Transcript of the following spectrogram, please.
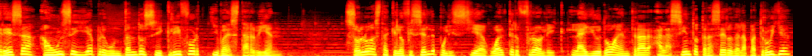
Teresa aún seguía preguntando si Clifford iba a estar bien. Solo hasta que el oficial de policía Walter Frolic la ayudó a entrar al asiento trasero de la patrulla,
